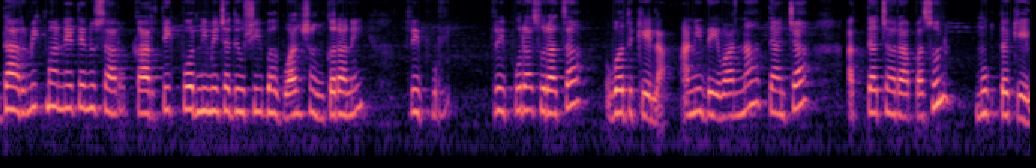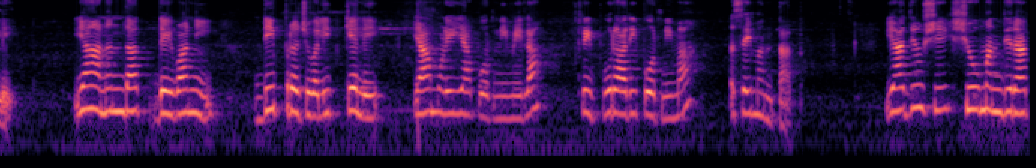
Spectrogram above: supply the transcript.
धार्मिक मान्यतेनुसार कार्तिक पौर्णिमेच्या दिवशी भगवान शंकराने त्रिपुर त्रिपुरासुराचा वध केला आणि देवांना त्यांच्या अत्याचारापासून मुक्त केले. या आनंदात देवांनी दीप प्रज्वलित केले. यामुळे या पौर्णिमेला त्रिपुरारी पौर्णिमा असे म्हणतात. या दिवशी शिवमंदिरात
